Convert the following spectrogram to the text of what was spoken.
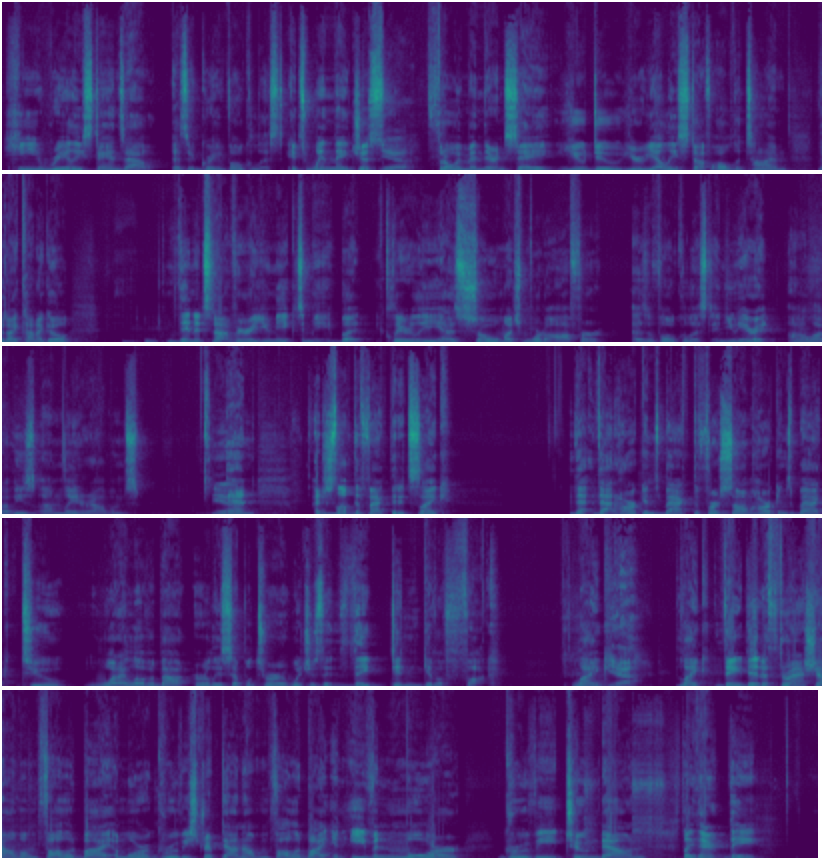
he really stands out as a great vocalist. It's when they just Yeah. throw him in there and say, You do your yelly stuff all the time, that I kind of go, then it's not very unique to me. But clearly, he has so much more to offer as a vocalist. And you hear it on a lot of these um, later albums. Yeah. And I just love the fact that it's like that that harkens back. The first song harkens back to what I love about early Sepultura, which is that they didn't give a fuck. Like yeah. like they did a thrash album followed by a more groovy stripped down album followed by an even more groovy tuned down. Like they they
